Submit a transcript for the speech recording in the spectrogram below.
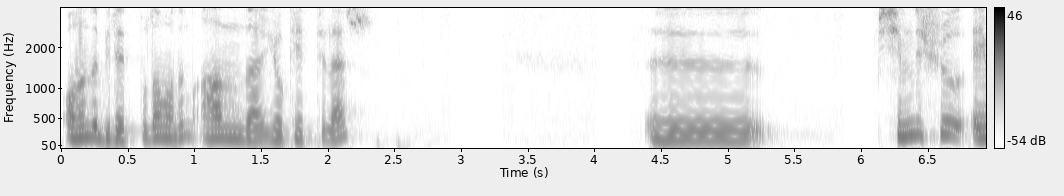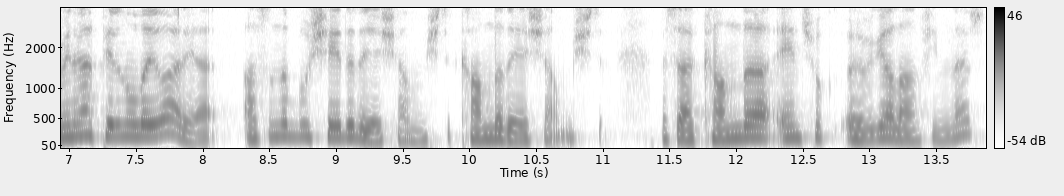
Ona da bilet bulamadım. Anında yok ettiler. Ee, şimdi şu Emin Alper'in olayı var ya aslında bu şeyde de yaşanmıştı. Kanda da yaşanmıştı. Mesela Kanda en çok övgü alan filmler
